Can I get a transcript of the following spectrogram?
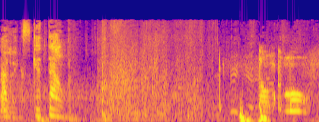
Alex, get down. Don't move.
